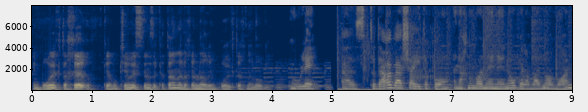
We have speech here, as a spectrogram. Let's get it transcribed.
עם פרויקט אחר, כי המגשימיסטים זה קטן עליכם להרים פרויקט טכנולוגי. מעולה. אז תודה רבה שהיית פה, אנחנו מאוד נהנינו ולמדנו המון,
